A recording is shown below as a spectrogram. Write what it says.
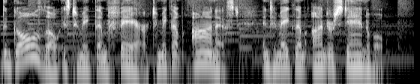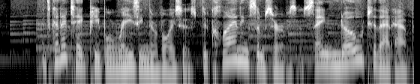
The goal, though, is to make them fair, to make them honest, and to make them understandable. It's going to take people raising their voices, declining some services, saying no to that app,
